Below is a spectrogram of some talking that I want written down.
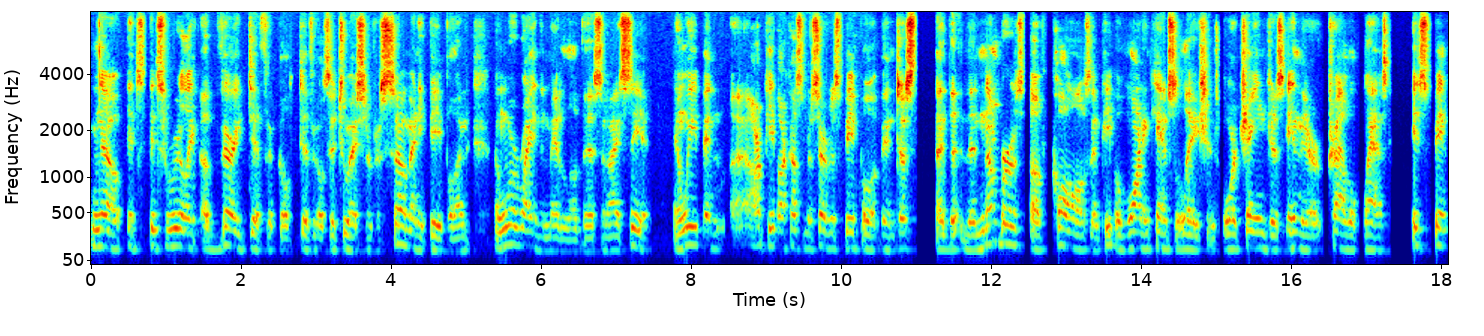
No, it's it's really a very difficult, difficult situation for so many people, and and we're right in the middle of this, and I see it. And we've been, uh, our people, our customer service people, have been just Uh, the, the numbers of calls and people wanting cancellations or changes in their travel plans. It's been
